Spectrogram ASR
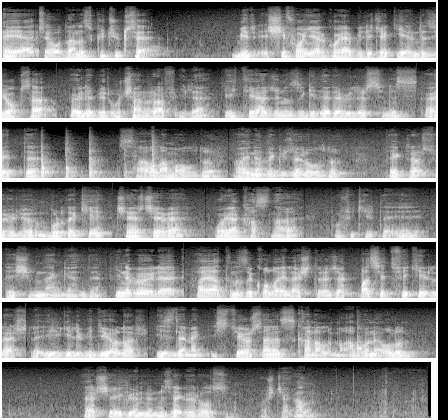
Eğer işte odanız küçükse bir şifonyer koyabilecek yeriniz yoksa böyle bir uçan raf ile ihtiyacınızı giderebilirsiniz. Gayet de sağlam oldu. Ayna da güzel oldu. Tekrar söylüyorum. Buradaki çerçeve oya kasnağı. Bu fikir de e, eşimden geldi. Yine böyle hayatınızı kolaylaştıracak basit fikirlerle ilgili videolar izlemek istiyorsanız kanalıma abone olun. Her şey gönlünüze göre olsun. Hoşçakalın.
